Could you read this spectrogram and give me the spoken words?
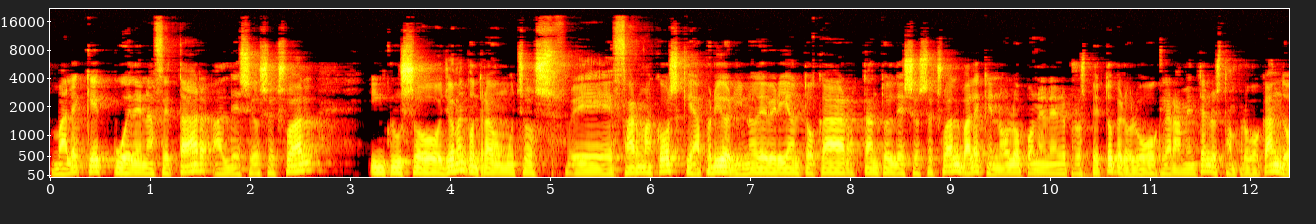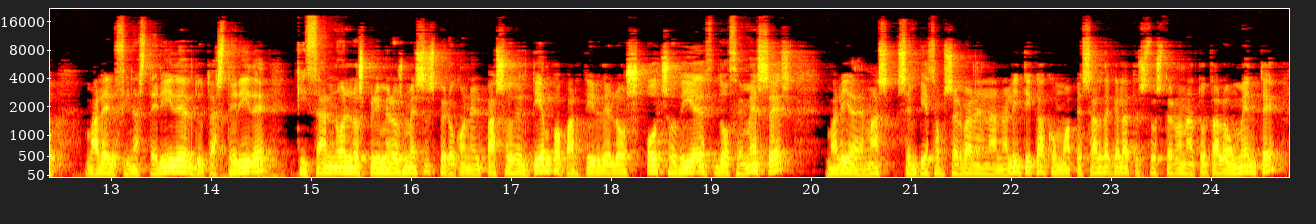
¿vale? Que pueden afectar al deseo sexual Incluso yo me he encontrado muchos eh, fármacos que a priori no deberían tocar tanto el deseo sexual, ¿vale? Que no lo ponen en el prospecto, pero luego claramente lo están provocando, ¿vale? El finasteride, el dutasteride, quizá no en los primeros meses, pero con el paso del tiempo, a partir de los 8, 10, 12 meses, ¿vale? Y además se empieza a observar en la analítica como a pesar de que la testosterona total aumente,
